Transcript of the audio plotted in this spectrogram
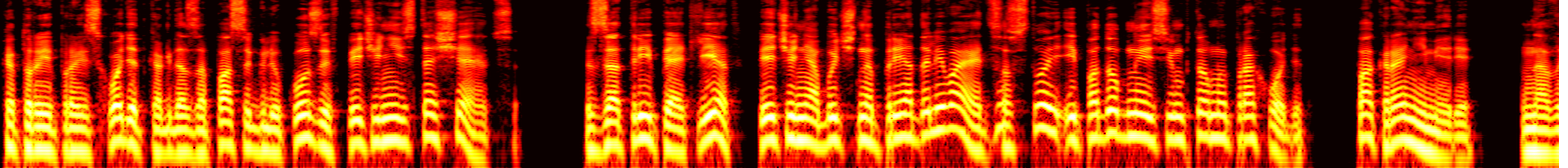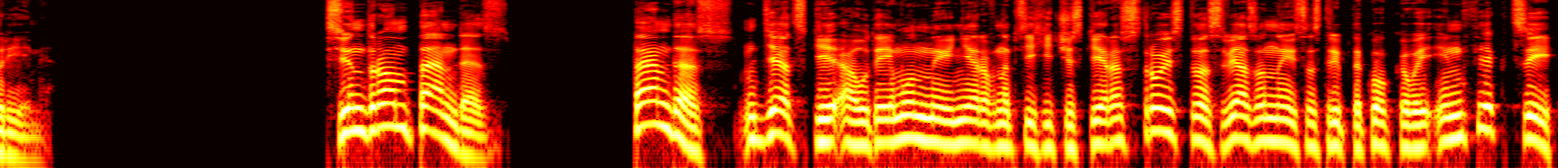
которые происходят, когда запасы глюкозы в печени истощаются. За 3-5 лет печень обычно преодолевает застой, и подобные симптомы проходят, по крайней мере, на время. Синдром Пендес. Пендес – детские аутоиммунные нервно-психические расстройства, связанные со стриптококковой инфекцией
